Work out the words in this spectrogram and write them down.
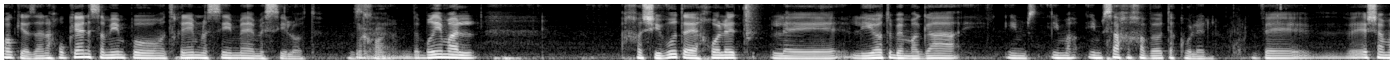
אוקיי, אז אנחנו כן שמים פה, מתחילים לשים מסילות. נכון. מדברים על חשיבות היכולת ל- להיות במגע עם, עם, עם סך החוויות הכולל. ו, ויש שם,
